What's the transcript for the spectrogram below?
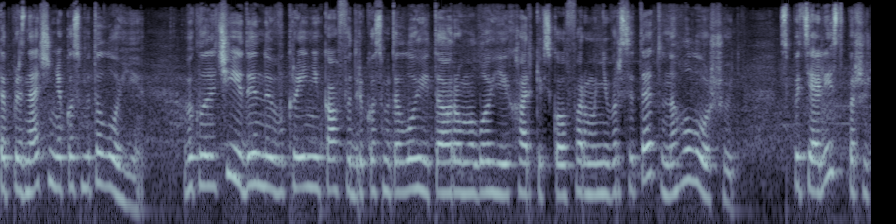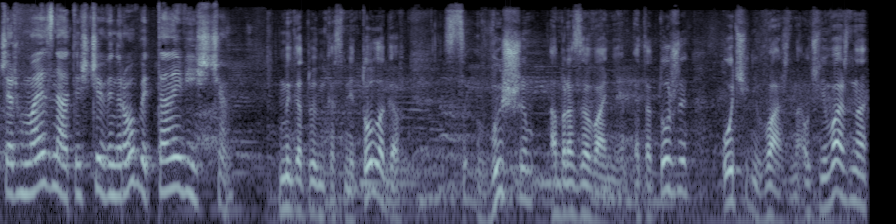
та призначення косметології. Викладачі єдиної в Україні кафедри косметології та аромології Харківського фармуніверситету наголошують, спеціаліст в першу чергу має знати, що він робить та навіщо. Мы готовим косметологов с высшим образованием. Это тоже очень важно. Очень важно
